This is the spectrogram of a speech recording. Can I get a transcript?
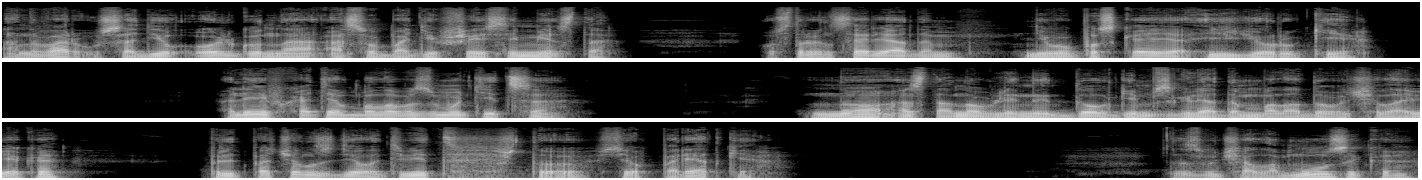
Анвар усадил Ольгу на освободившееся место. Устроился рядом, не выпуская ее руки. Алиев хотел было возмутиться, но, остановленный долгим взглядом молодого человека, предпочел сделать вид, что все в порядке. Звучала музыка,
